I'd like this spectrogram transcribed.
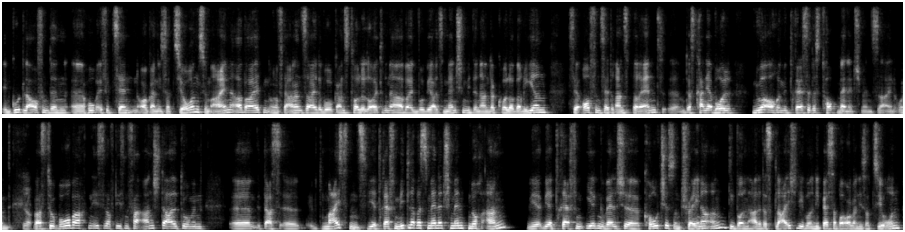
in gut laufenden, äh, hocheffizienten Organisationen zum einen arbeiten und auf der anderen Seite, wo ganz tolle Leute drin arbeiten, wo wir als Menschen miteinander kollaborieren, sehr offen, sehr transparent. Äh, das kann ja wohl nur auch im Interesse des Top-Managements sein. Und ja. was zu beobachten ist auf diesen Veranstaltungen, äh, dass äh, meistens wir treffen mittleres Management noch an, wir, wir treffen irgendwelche Coaches und Trainer an, die wollen alle das Gleiche, die wollen die bessere Organisation.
